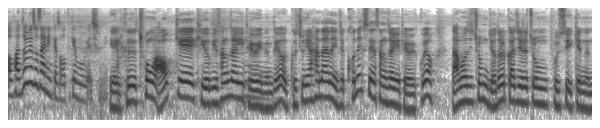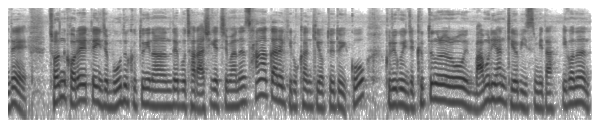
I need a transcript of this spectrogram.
어, 반정민 소장님께서 어떻게 보고 계십니까? 예, 그 총 아홉 개 기업이 상장이 되어 있는데요. 그 중에 하나는 이제 코넥스에 상장이 되어 있고요. 나머지 좀 여덟 가지를 좀 볼 수 있겠는데 전 거래일 때 이제 모두 급등이 나왔는데 뭐 잘 아시겠지만은 상한가를 기록한 기업들도 있고 그리고 이제 급등으로 마무리한 기업이 있습니다. 이거는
